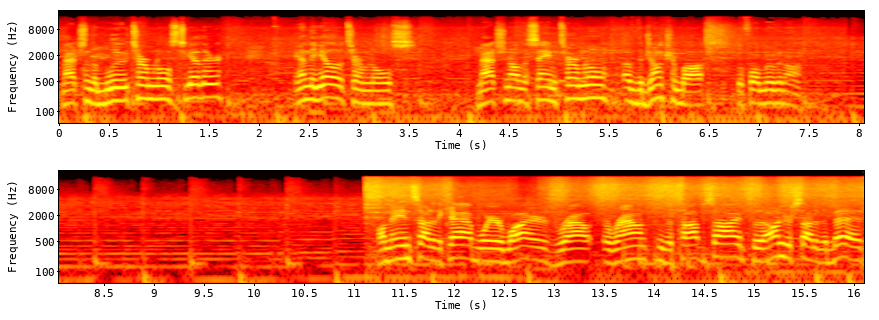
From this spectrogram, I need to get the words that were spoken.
matching the blue terminals together and the yellow terminals matching on the same terminal of the junction box before moving on. On the inside of the cab where your wires route around from the top side to the underside of the bed,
